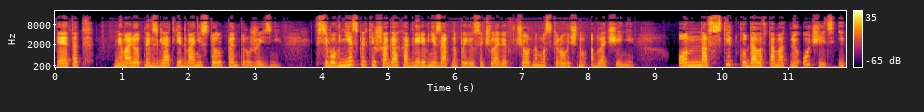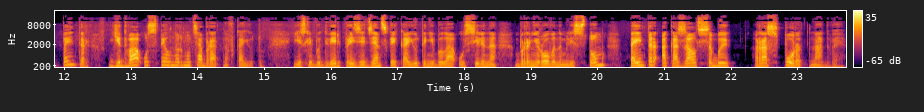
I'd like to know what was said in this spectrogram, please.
Этот мимолетный взгляд едва не стоил Пентеру жизни. Всего в нескольких шагах от двери внезапно появился человек в черном маскировочном облачении. Он навскидку дал автоматную очередь, и Пейнтер едва успел нырнуть обратно в каюту. Если бы дверь президентской каюты не была усилена бронированным листом, Пейнтер оказался бы распорот надвое.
